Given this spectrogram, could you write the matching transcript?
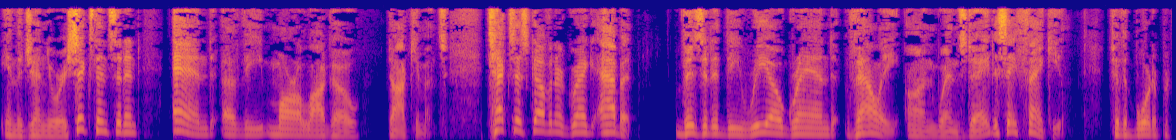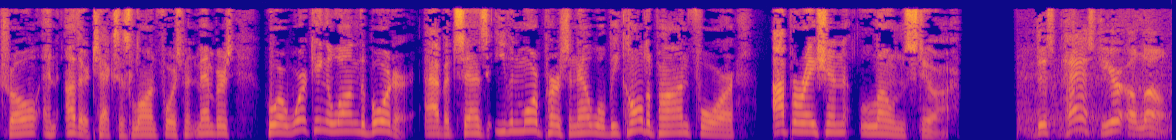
in the January 6th incident and uh, the Mar-a-Lago documents. Texas Governor Greg Abbott visited the Rio Grande Valley on Wednesday to say thank you to the Border Patrol and other Texas law enforcement members who are working along the border. Abbott says even more personnel will be called upon for Operation Lone Star. This past year alone,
